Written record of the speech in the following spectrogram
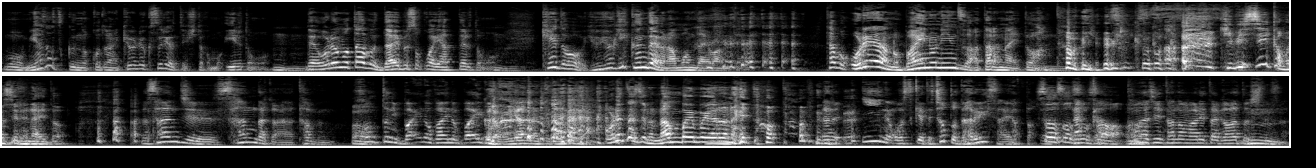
もう宮里くんのことに協力するよっていう人がもういると思う。うんうん。で、俺も多分だいぶそこはやってると思う。うん。けど、代々木くんだよな、問題は、みたいな。多分俺らの倍の人数当たらないと、多分代々木くんは 厳しいかもしれないと。33だから多分、うん本当に倍の倍の倍ぐらいをやらないと 俺たちの何倍もやらないと、多分。だって、いいね押すけってちょっとだるいさ、やっぱ。そうそうそうそう友達に頼まれた側としてさ、うん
